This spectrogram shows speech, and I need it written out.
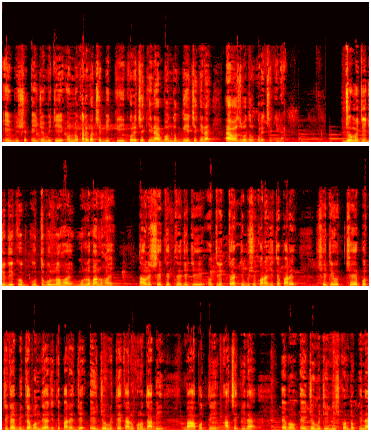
এই বিষয়, এই জমিটি অন্য কারও কাছে বিক্রি করেছে কিনা, বন্ধক দিয়েছে কিনা, আওয়াজ বদল করেছে কিনা। জমিটি যদি খুব গুরুত্বপূর্ণ হয়, মূল্যবান হয়, তাহলে সেক্ষেত্রে যেটি অতিরিক্ত একটি বিষয় করা যেতে পারে, সেটি হচ্ছে পত্রিকায় বিজ্ঞাপন দেওয়া যেতে পারে যে এই জমিতে কারও কোনো দাবি বা আপত্তি আছে কিনা এবং এই জমিটি নিষ্কণ্টক কিনা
